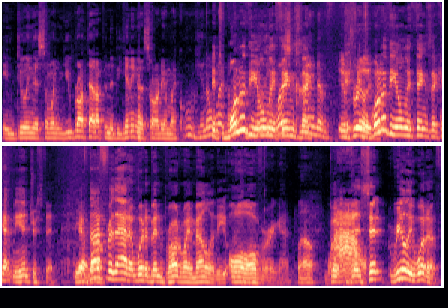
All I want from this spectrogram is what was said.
in doing this. And when you brought that up in the beginning of this already, I'm like, oh, you know It's what? one of the really only was things kind that of. It was it's really one good. of the only things that kept me interested. Yeah, if not for that, it would have been Broadway Melody all over again. Well, But Wow. the cin- really would have.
